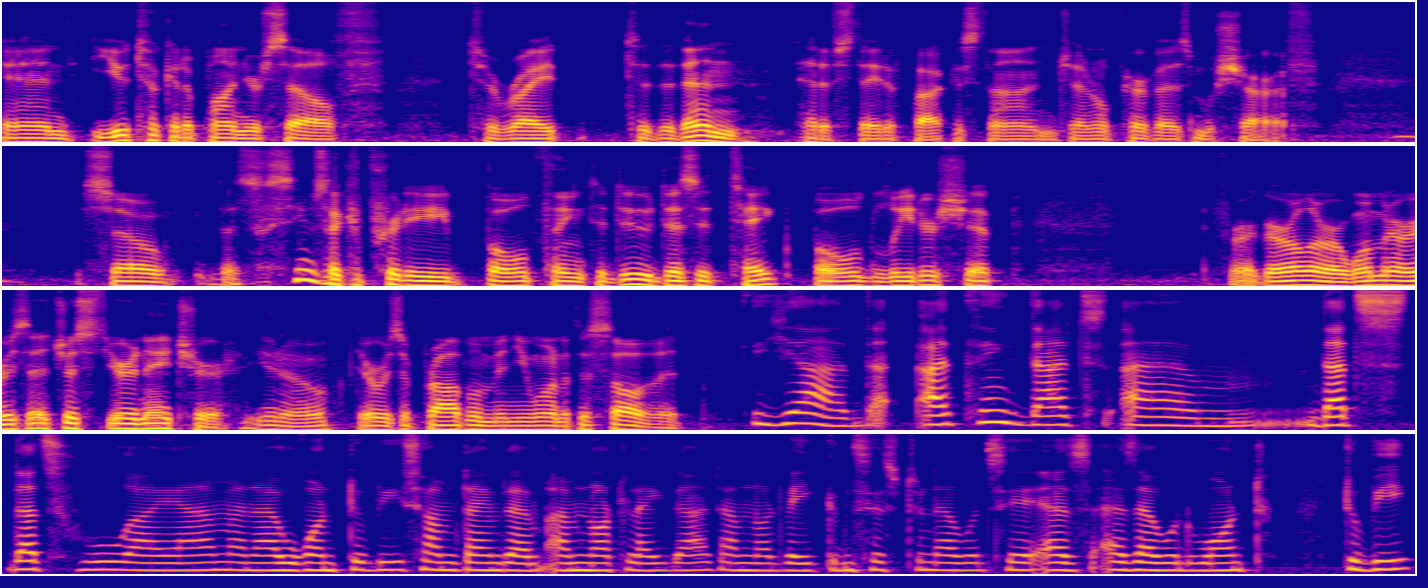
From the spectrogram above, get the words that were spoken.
and you took it upon yourself to write to the then head of state of pakistan general pervez musharraf so that seems like a pretty bold thing to do. Does it take bold leadership for a girl or a woman, or is that just your nature? You know, there was a problem and you wanted to solve it. Yeah, that, I think that's um, that's that's who I am, and I want to be. Sometimes I'm I'm not like that. I'm not very consistent. I would say as as I would want to be.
